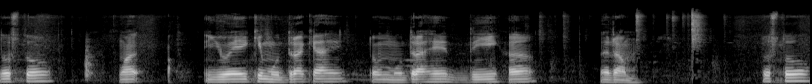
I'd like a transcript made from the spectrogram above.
दोस्तों, वहाँ यूए की मुद्रा क्या है? तो मुद्रा है दी रम। दोस्तों,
